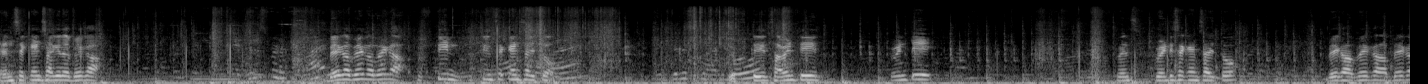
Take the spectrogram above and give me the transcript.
ಟೆನ್ ಸೆಕೆಂಡ್ಸ್ ಆಗಿದೆ ಬೇಗ. ಬೇಗ ಬೇಗ ಬೇಗ. ಫಿಫ್ಟೀನ್ ಫಿಫ್ಟೀನ್ ಸೆಕೆಂಡ್ಸ್ ಆಯ್ತು. Fifteen seventeen twenty twenty seconds ಆಯಿತು. ಬೇಗ ಬೇಗ ಬೇಗ.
